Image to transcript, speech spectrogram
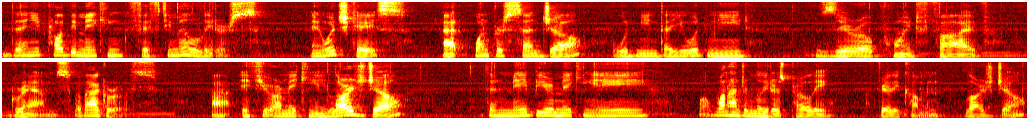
then you'd probably be making 50 milliliters. In which case, at 1% gel would mean that you would need 0.5 grams of agarose. Uh, if you are making a large gel, then maybe you're making a well, 100 milliliters probably a fairly common large gel.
